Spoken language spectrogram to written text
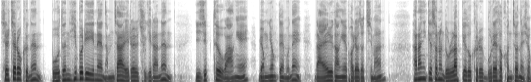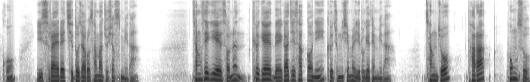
실제로 그는 모든 히브리인의 남자아이를 죽이라는 이집트 왕의 명령 때문에 나일강에 버려졌지만 하나님께서는 놀랍게도 그를 물에서 건져내셨고 이스라엘의 지도자로 삼아 주셨습니다. 창세기에서는 크게 네 가지 사건이 그 중심을 이루게 됩니다. 창조, 타락, 홍수,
